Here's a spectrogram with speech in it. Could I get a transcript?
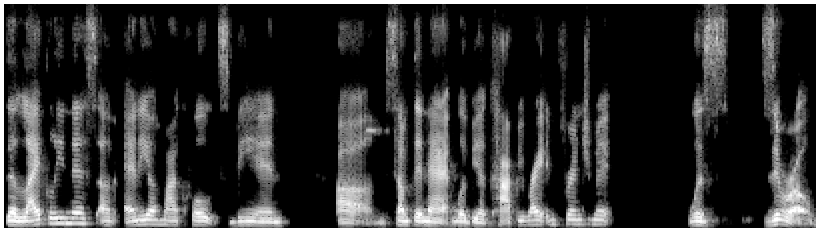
the likeliness of any of my quotes being um, something that would be a copyright infringement was zero.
